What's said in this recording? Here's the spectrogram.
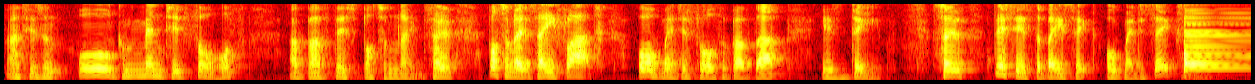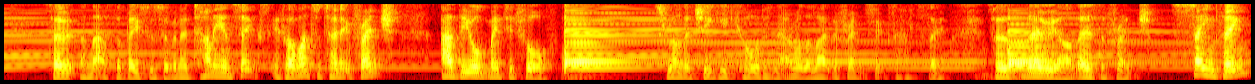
that is an augmented fourth above this bottom note. So bottom note's A flat, augmented fourth above that is D. So this is the basic augmented six. So, and that's the basis of an Italian six. If I want to turn it French, add the augmented fourth. It's a rather cheeky chord, isn't it? I rather like the French six, I have to say. So there we are, there's the French. Same thing,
